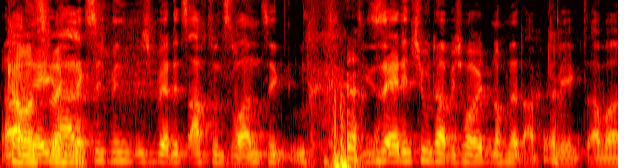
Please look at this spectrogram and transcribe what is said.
Kann ah, hey, Alex, ich, bin, ich werde jetzt 28. Diese Attitude habe ich heute noch nicht abgelegt, aber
